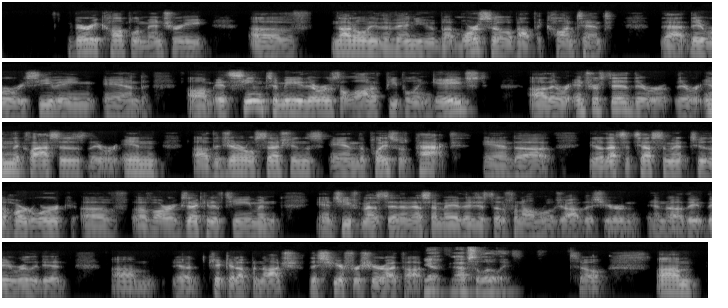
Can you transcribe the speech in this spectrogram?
very complimentary of not only the venue, but more so about the content that they were receiving. And um, it seemed to me there was a lot of people engaged. Uh, they were interested. They were they were in the classes. They were in uh, the general sessions, and the place was packed. And uh, you know that's a testament to the hard work of of our executive team and and Chief Meston and SMA. They just did a phenomenal job this year, and and uh, they they really did um, yeah, kick it up a notch this year for sure. I thought. Yeah, absolutely. So, um,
